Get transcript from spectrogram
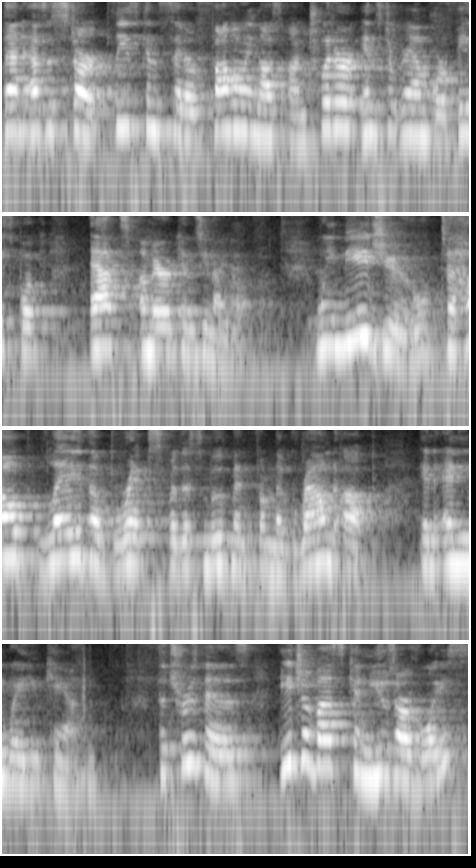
then as a start, please consider following us on Twitter, Instagram, or Facebook at Americans United. We need you to help lay the bricks for this movement from the ground up in any way you can. The truth is, each of us can use our voice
